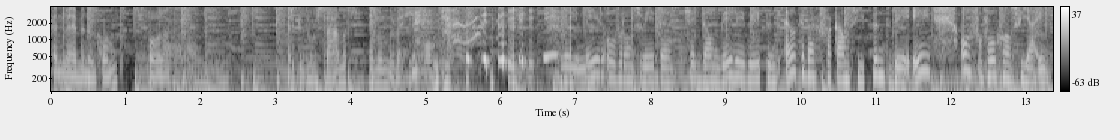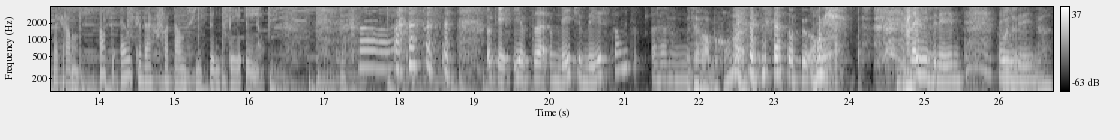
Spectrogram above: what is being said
En wij hebben een hond, Ola. Werken doen we samen en onderweg. Hond. Wil je meer over ons weten? Check dan www.elkedagvakantie.be of volg ons via Instagram, elkedagvakantie.be. Ah. Oké, je hebt eh, een beetje weerstand. Ehm, We zijn wel begonnen. Oei. Dag iedereen. Dag iedereen. ja.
